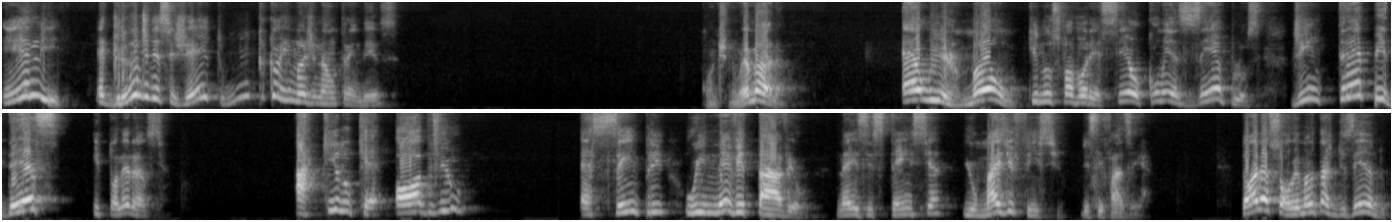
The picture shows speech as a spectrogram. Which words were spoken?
Ele é grande desse jeito? Nunca que eu ia imaginar um trem desse. Continua Emmanuel. É o irmão que nos favoreceu com exemplos de intrepidez e tolerância. Aquilo que é óbvio é sempre o inevitável na existência e o mais difícil de se fazer. Então, olha só, o Emmanuel está dizendo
